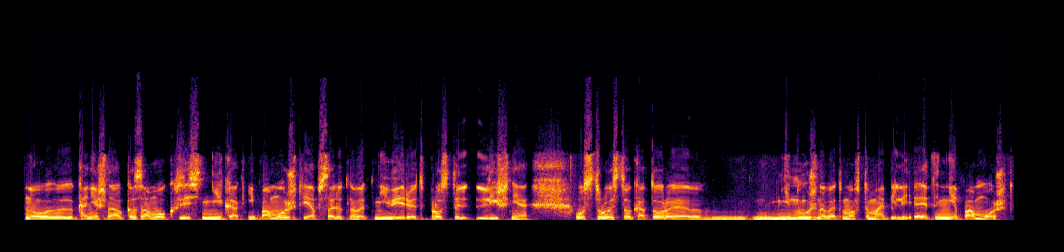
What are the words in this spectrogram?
Ну, конечно, алкозамок здесь никак не поможет. Я абсолютно в это не верю. Это просто лишнее устройство, которое не нужно в этом автомобиле. Это не поможет.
